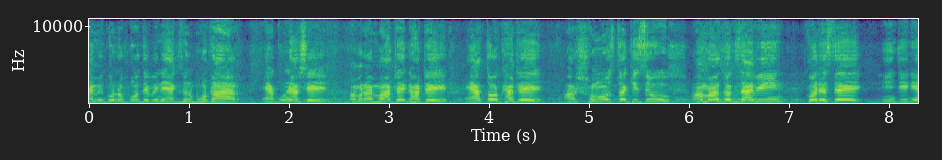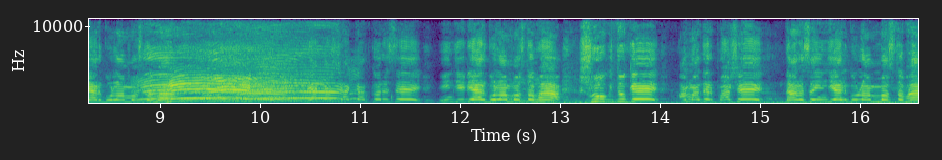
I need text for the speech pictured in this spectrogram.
আমি কোনো পদে বিনে একজন ভোটার। এখন আসে আমরা মাঠে ঘাটে এত খাটে আর সমস্ত কিছু আমাদের জামিন করেছে ইঞ্জিনিয়ার গোলাম মোস্তফা। করেছে ইঞ্জিনিয়ার গোলাম মোস্তফা। সুখ দুঃখে আমাদের পাশে দাঁড়াছে ইঞ্জিনিয়ার গোলাম মোস্তফা।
